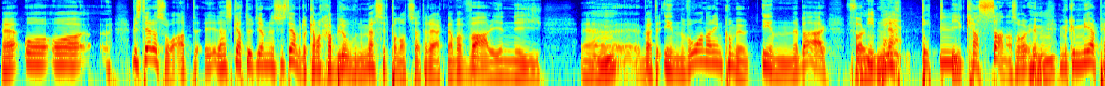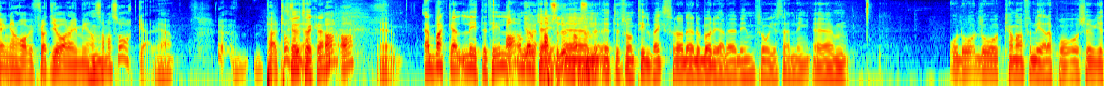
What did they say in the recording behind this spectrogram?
Mm. Eh, och, och visst är det så att i det här skatteutjämningssystemet då kan man schablonmässigt på något sätt räkna vad varje ny eh, Mm. det, invånare i en kommun innebär för I nettot Mm. i kassan. Alltså hur, Mm. hur mycket mer pengar har vi för att göra gemensamma saker? Ja. Per Tosken. Ska jag utveckla? Ja, ja. Jag backar lite till Ja, om det är okej. Absolut, Ehm, absolut. Utifrån tillväxt, för där du började, din frågeställning. Ehm, och då, då kan man fundera på och 20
